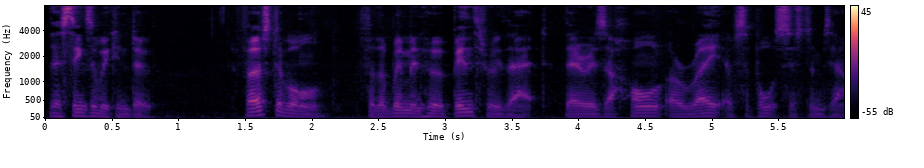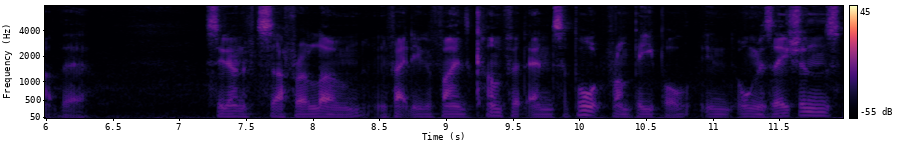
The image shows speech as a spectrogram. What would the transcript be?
There's things that we can do. First of all, for the women who have been through that, there is a whole array of support systems out there. So you don't have to suffer alone. In fact, you can find comfort and support from people in organizations,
